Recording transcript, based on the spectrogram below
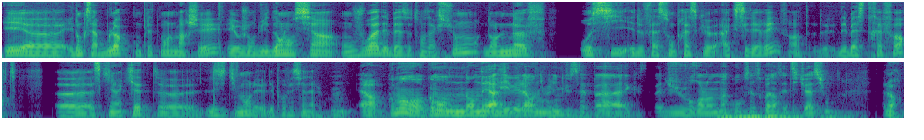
Et, euh, et donc ça bloque complètement le marché. Et aujourd'hui, dans l'ancien, on voit des baisses de transactions. Dans le neuf aussi, et de façon presque accélérée, enfin, de- des baisses très fortes, euh, ce qui inquiète euh, légitimement les, les professionnels. Hmm. Alors, comment, comment on en est arrivé là? On imagine que ce n'est pas, pas du jour au lendemain qu'on s'est retrouvé dans cette situation. Alors,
